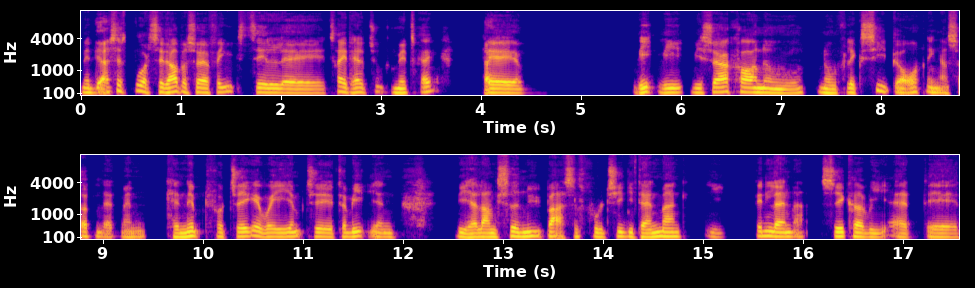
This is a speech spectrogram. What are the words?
men det er også et stort setup at sørge for is til øh, 3.500 mennesker. Ikke? Øh, vi, vi, vi sørger for nogle, nogle fleksible ordninger, sådan at man kan nemt få takeaway hjem til familien. Vi har lanceret en ny barselspolitik i Danmark. I Finland sikrer vi, at øh,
